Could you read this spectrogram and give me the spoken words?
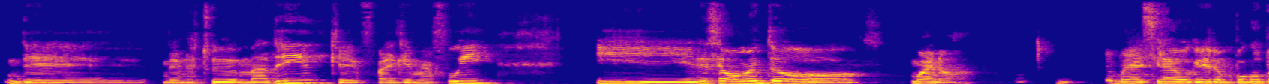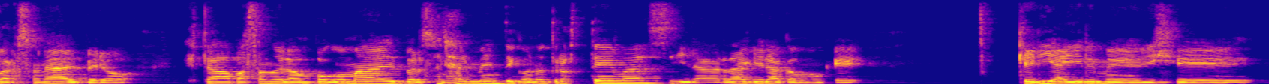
de, de un estudio en Madrid, que fue al que me fui. Y en ese momento, bueno, voy a decir algo que era un poco personal, pero estaba pasándola un poco mal personalmente con otros temas y la verdad que era como que quería irme, dije,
